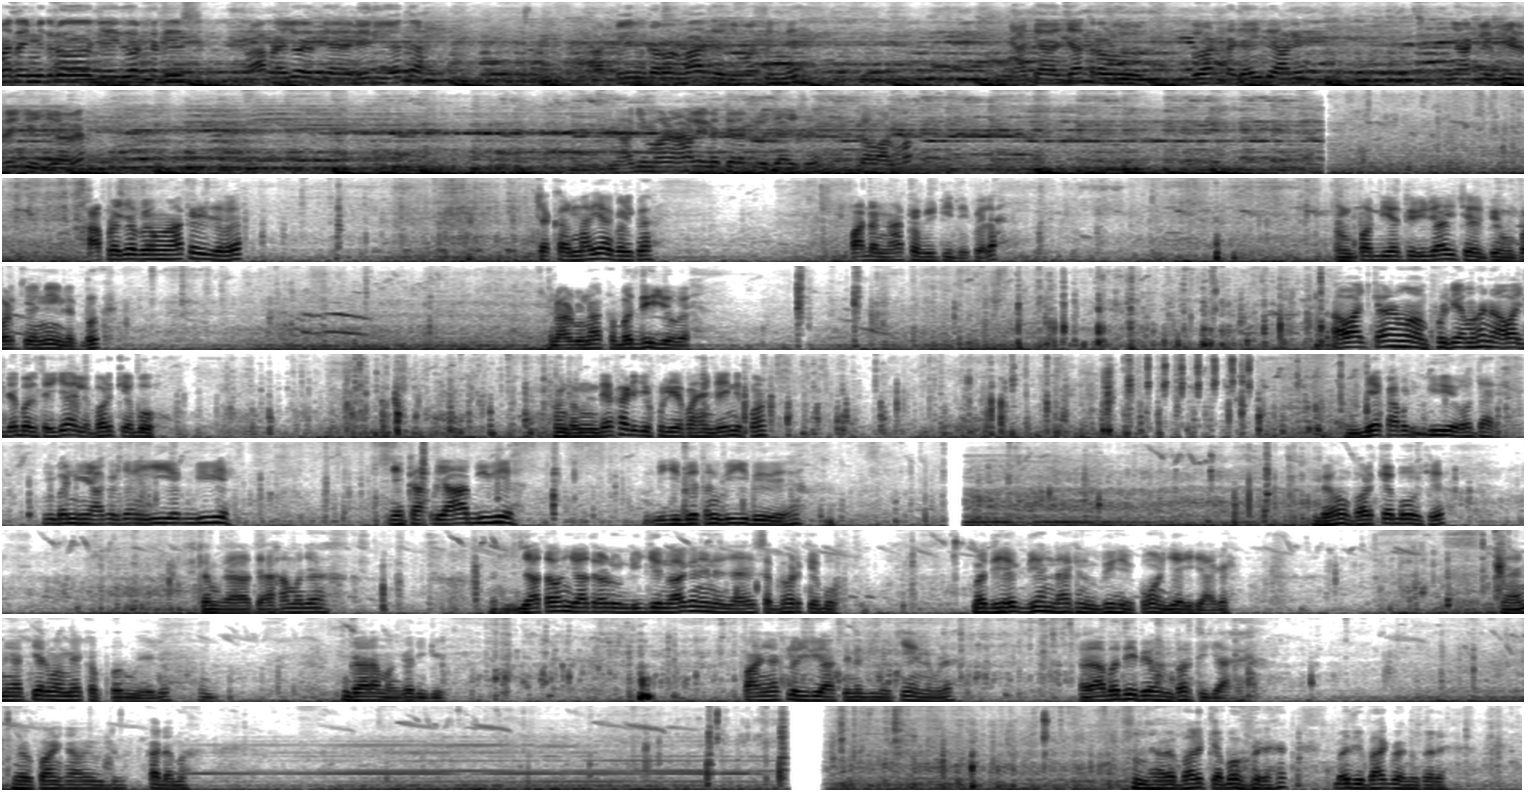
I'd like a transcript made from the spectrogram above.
માતાજી મિત્રો, જય દ્વારકાધીશ. આપણે જો અત્યારે ડેરી હતા. આ ક્લીન કરવાનું વાર છે મશીનને અત્યારે જાત્રાળું દ્વારકા જાય છે આગળ અહીંયા આટલી ભીડ થઈ ગઈ છે હવે. હાજી માણસ હાલીને અત્યારે એટલું જાય છે સવારમાં. આપણે જો ભાઈ હું નાખી દીધું હવે. ચક્કર મારી આવે ઘડીક વાર પાડન નાકે વીટી દે પેલા. અને પદયાત્રી જાય છે હું ભડકે નહીં લગભગ. લાડુ નાખે બધી જ હવે. અવાજ કારણમાં ફૂલિયામાં ને, અવાજ ડબલ થઈ જાય એટલે ભડકે બહુ. હું તમને દેખાડી દઈ ફૂલિયા પાસે જઈને પણ. બે કાપડી બીવે વધારે. બંને આગળ જાય એ એક બીવે. એક આપણી આ બીવે. બીજી બે ત્રણ બીજી બીવે, હે. ભેહું ભડકે બહુ છે. કેમ કે આ ત્યાં સામે જ જાતા હોય ને યાત્રાળું ડીજે વાગે ને એને જાય છે ભડકે બહુ. બધી એક ધ્યાન રાખીને ઊભી કોણ જાય છે આગળ? આને અત્યારમાં મેકઅપ કરવું છે, જો. ગારામાં ગરી ગઈ. પાણી આટલું જ રહ્યું આખી નદીમાં, ક્યાંય ન મળે. હવે આ બધી બેહુન ભરતી જાય હવે પાણી આવે બધું કાડામાં. હવે ભડકે બહુ બધી ભાગવાનું કરે.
